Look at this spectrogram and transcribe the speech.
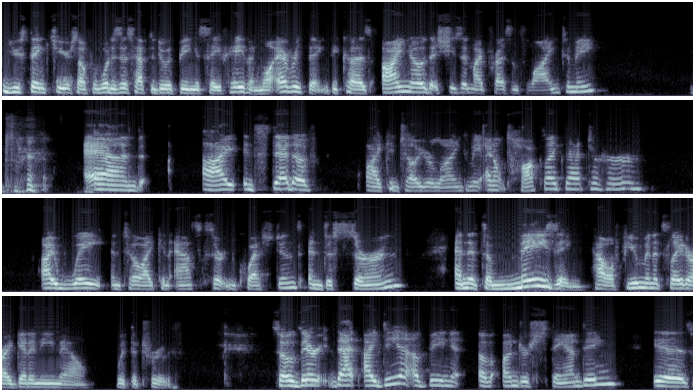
you think to yourself, well, what does this have to do with being a safe haven? Well, everything, because I know that she's in my presence lying to me. and I, instead of, I can tell you're lying to me, I don't talk like that to her. I wait until I can ask certain questions and discern. And it's amazing how a few minutes later I get an email with the truth. So there, that idea of being of understanding is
